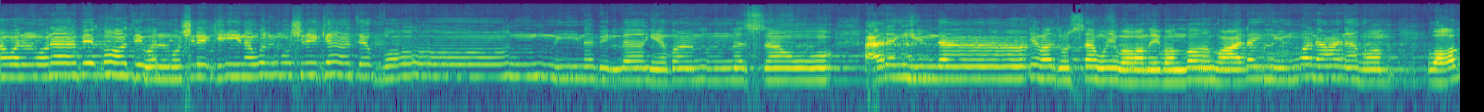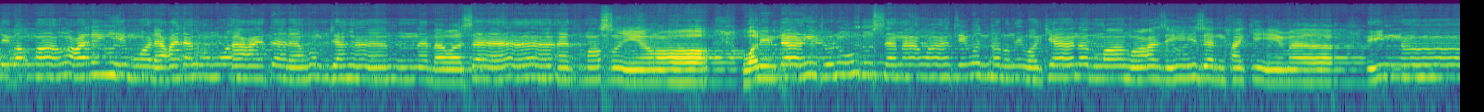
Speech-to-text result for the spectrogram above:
والمنافقات والمشركين والمشركات الظنين بالله ظن السوء عليهم دائرة السوء وغضب الله عليهم ولعنهم وغضب الله عليهم ولعنهم وأعد لهم جهنم وساءت مصيرا ولله جنود السماوات والأرض وكان الله عزيزا حكيما إنا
